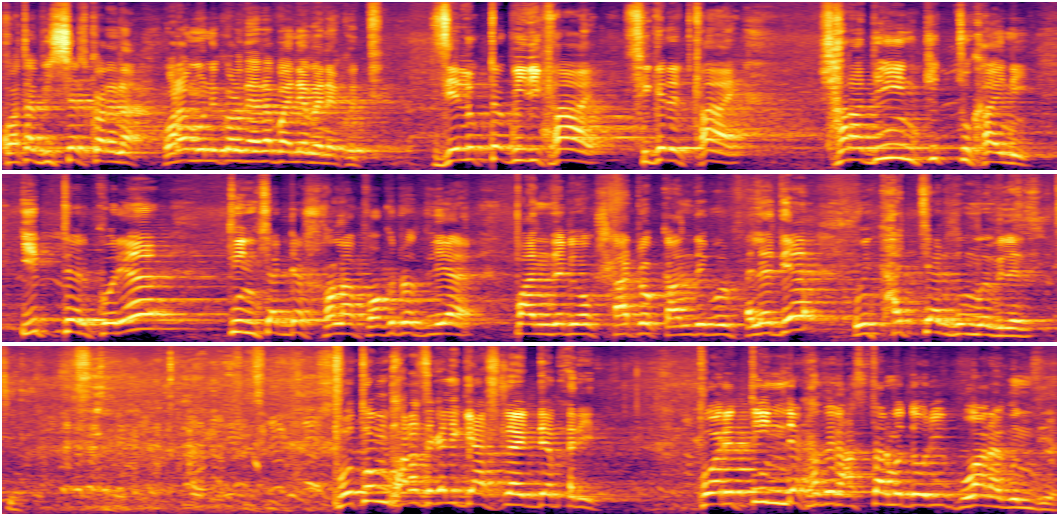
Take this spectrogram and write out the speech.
কথা বিশ্বাস করে না। ওরা মনে করে এরা বাইনা বাইনা করছে। যে লোকটা বিড়ি খায়, সিগারেট খায়, সারাদিন কিচ্ছু খায়নি, ইফতার করে তিন চারটা শলা পকেটত দিয়ে পাঞ্জাবি হোক শার্ট হোক, কান্দের ফেলে দিয়ে ওই খাচ্ছে আর জুম্মা বিলে। প্রথম ধরাছে খালি গ্যাস লাইট দিয়ে বাড়ি। পরে তিন দেখাতে রাস্তার মধ্যে ওই গোয়ার আগুন দিয়ে।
